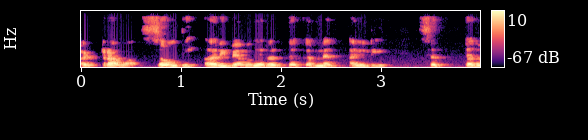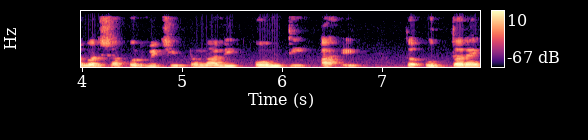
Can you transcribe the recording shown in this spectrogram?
अठरावा सौदी अरेबियामध्ये रद्द करण्यात आलेली सत्तर वर्षापूर्वीची प्रणाली कोणती आहे? तर उत्तर आहे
